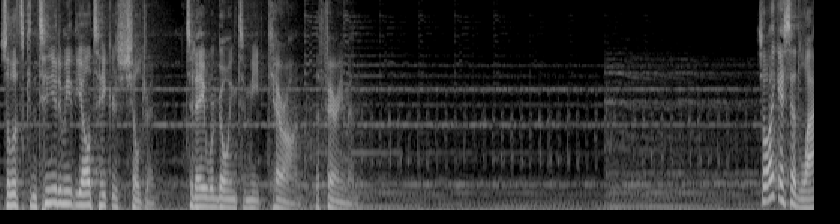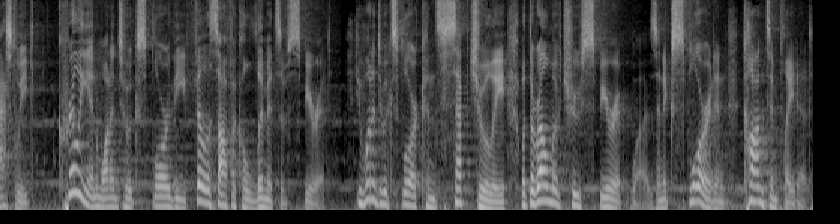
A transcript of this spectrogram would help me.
So let's continue to meet the Alltaker's children. Today we're going to meet Charon, the ferryman. So, like I said last week, Krillian wanted to explore the philosophical limits of spirit. He wanted to explore conceptually what the realm of true spirit was and explore it and contemplate it.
